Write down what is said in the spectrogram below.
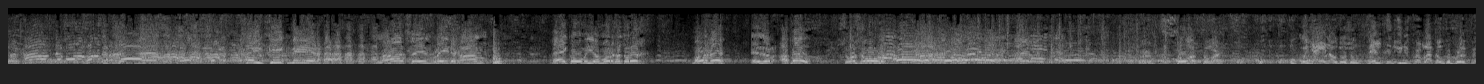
Dan gaan de bollen Geen kiek meer! Laat ze in vrede gaan. Wij komen hier morgen terug. Morgen is er appel. Zoals gewoonlijk. Domme Vonger. Hoe, hoe kon jij je nou door zo'n vent in uniform laten overbluffen?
